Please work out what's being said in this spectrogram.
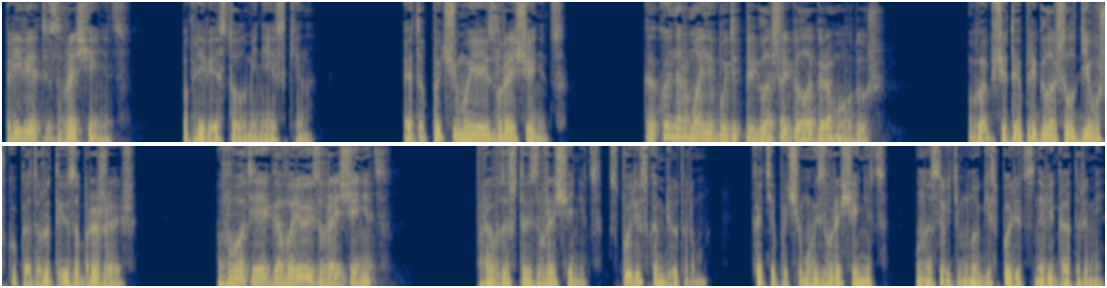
«Привет, извращенец!» — поприветствовал меня Искин. «Это почему я извращенец?» «Какой нормальный будет приглашать голограмму в душ?» «Вообще-то я приглашал девушку, которую ты изображаешь». «Вот я и говорю, извращенец». «Правда, что извращенец? Спорю с компьютером. Хотя почему извращенец? У нас ведь многие спорят с навигаторами.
